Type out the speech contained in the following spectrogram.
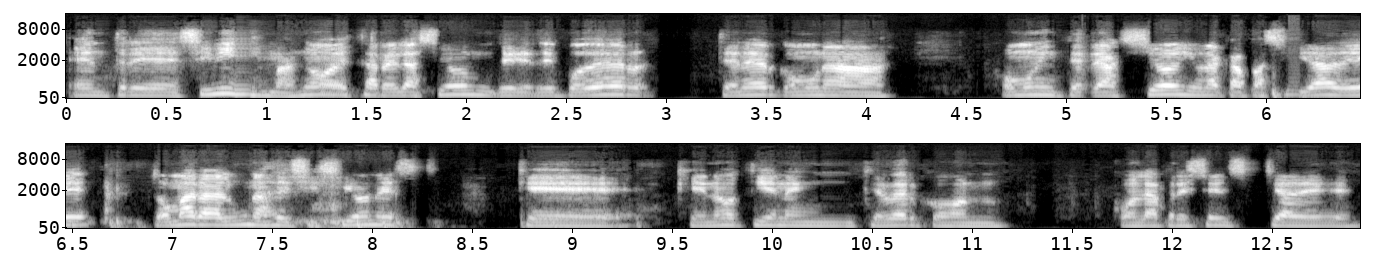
entre sí mismas, ¿no? Esta relación de, poder tener como una, como una interacción y una capacidad de tomar algunas decisiones que, no tienen que ver con la presencia de,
